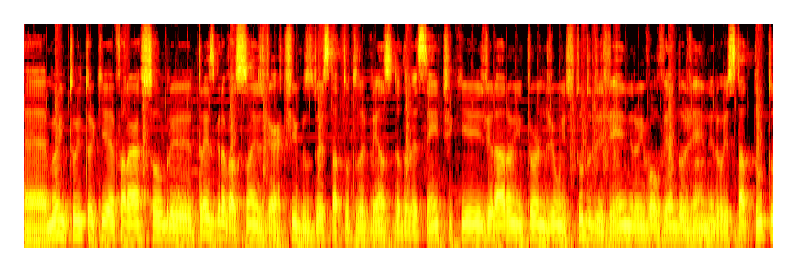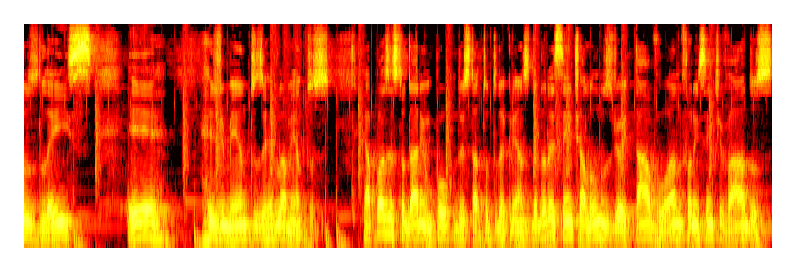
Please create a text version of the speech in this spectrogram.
É, meu intuito aqui é falar sobre três gravações de artigos do Estatuto da Criança e do Adolescente que giraram em torno de um estudo de gênero envolvendo o gênero, estatutos, leis e regimentos e regulamentos. Após estudarem um pouco do Estatuto da Criança e do Adolescente, alunos de oitavo ano foram incentivados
